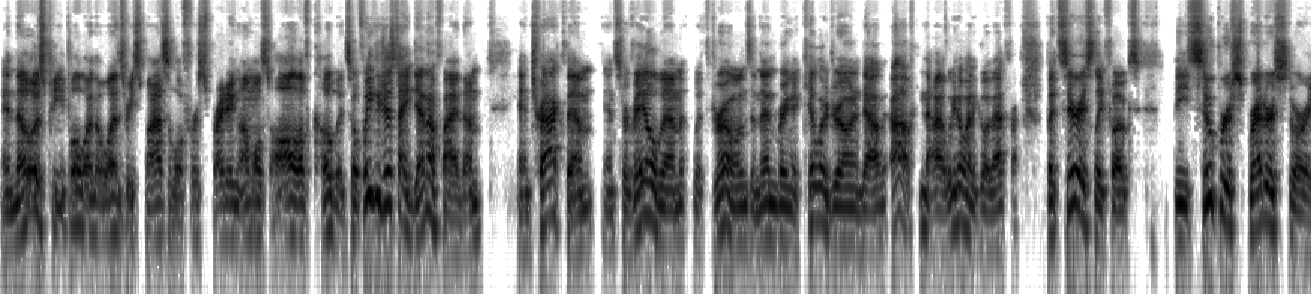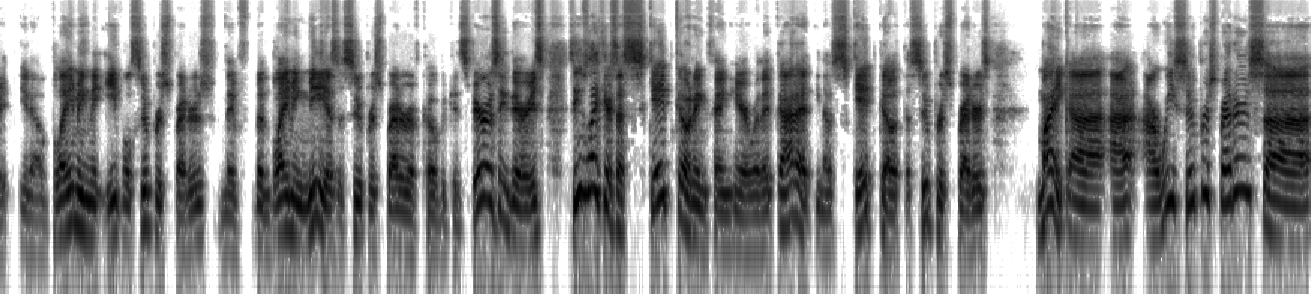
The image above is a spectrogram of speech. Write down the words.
And those people are the ones responsible for spreading almost all of COVID. So if we could just identify them and track them and surveil them with drones and then bring a killer drone down, oh no, we don't want to go that far. But seriously, folks, the super spreader story, you know, blaming the evil super spreaders. They've been blaming me as a super spreader of COVID conspiracy theories. Seems like there's a scapegoating thing here where they've got to, you know, scapegoat the super spreaders Mike, uh, are we super spreaders? Uh,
